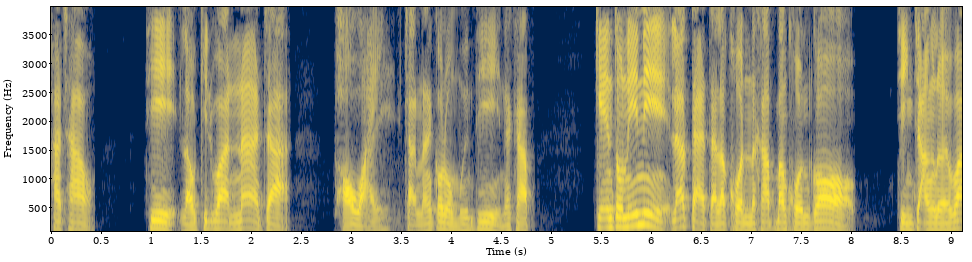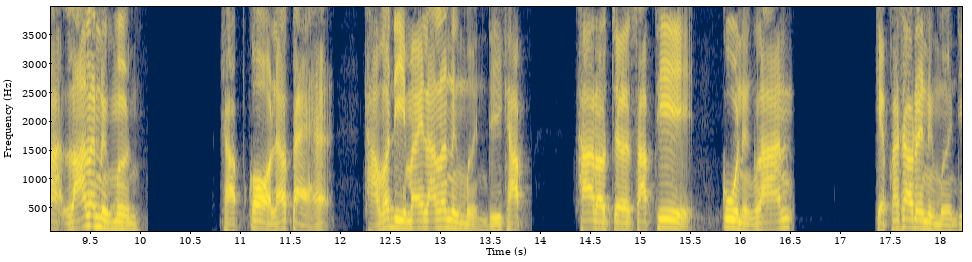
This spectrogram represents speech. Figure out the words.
ค่าเช่า ที่เราคิดว่าน่าจะพอไหว จากนั้นก็ลงพื้นที่นะครับ เกณฑ์ตรงนี้นี่แล้วแต่แต่ละคนนะครับ บางคนก็จริงจังเลยว่าล้านละหนึ่งหมื่นครับก็แล้วแต่ฮะถามว่าดีไหมล้านละหนึ่งหมื่นดีครับ ถ้าเราเจอทรัพย์ที่กู้หนึ่งล้าน เก็บค่าเช่าได้หนึ่งหมื่นจ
